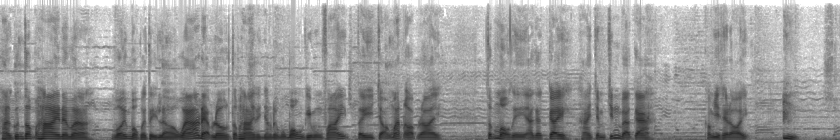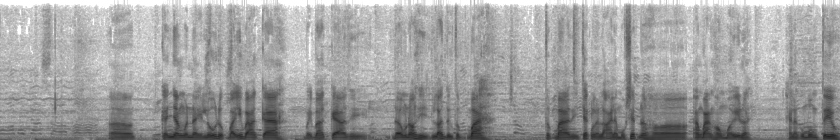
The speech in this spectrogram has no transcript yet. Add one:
Hai cuốn top 2 này mà. Với một cái tỷ lệ quá đẹp luôn. Top 2 thì nhận được một bốn kim môn phái. Tùy chọn mắt ọp rồi. Top 1 thì AKK 293k không gì thay đổi. À, cá nhân bên này lúa được 73k 73k thì đỡ mà nói thì lấy được top 3 top 3 thì chắc là lại là một set ờ, uh, an bang hồng mỹ rồi. Hay là con bông tiêu.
